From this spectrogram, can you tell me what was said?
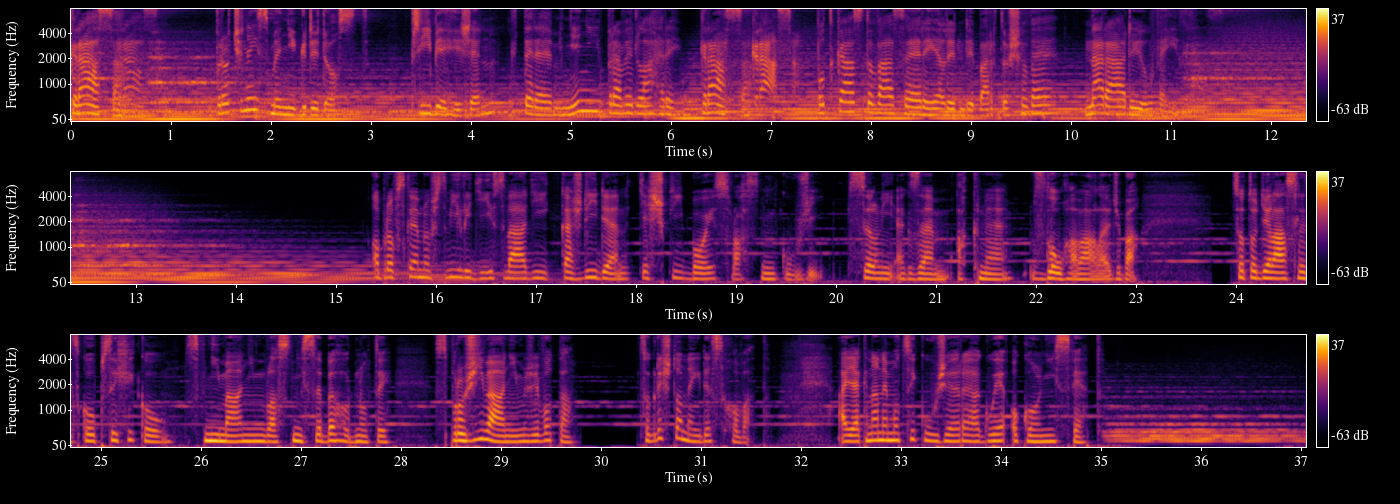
Krása. Proč nejsme nikdy dost? Příběhy žen, které mění pravidla hry. Krása. Krása. Podcastová série Lindy Bartošové na rádiu Wave. Obrovské množství lidí svádí každý den těžký boj s vlastní kůží. Silný exém, akné, zdlouhavá léčba. Co to dělá s lidskou psychikou, s vnímáním vlastní sebehodnoty, s prožíváním života? Co když to nejde schovat? A jak na nemoci kůže reaguje okolní svět?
